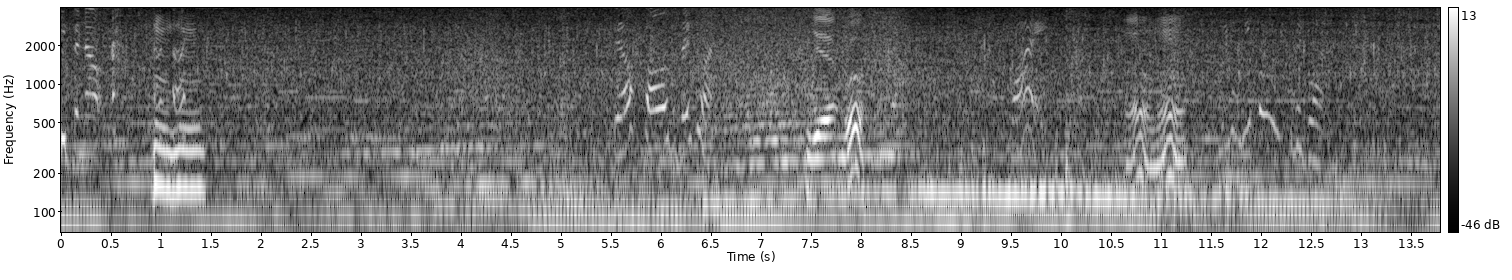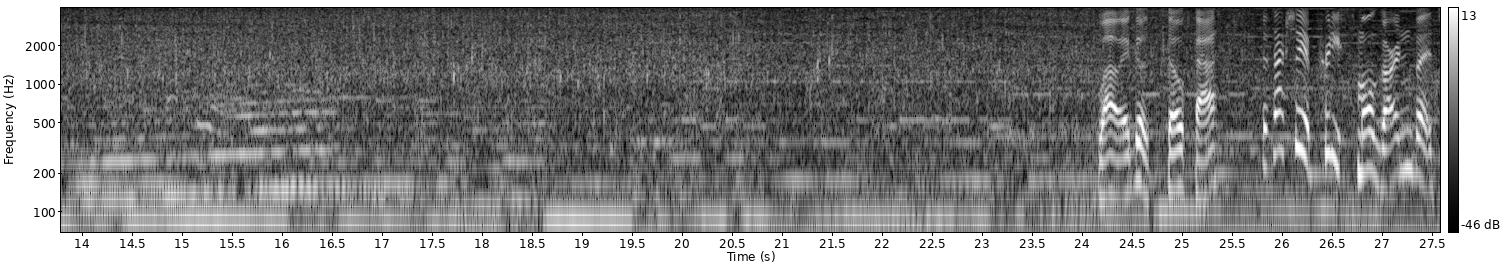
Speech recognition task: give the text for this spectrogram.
Peeping out. Mm-hmm. they all follow the big one. Yeah, whoa. Why? I don't know. He follows the big one. Wow, it goes so fast. So it's actually a pretty small garden, but it's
